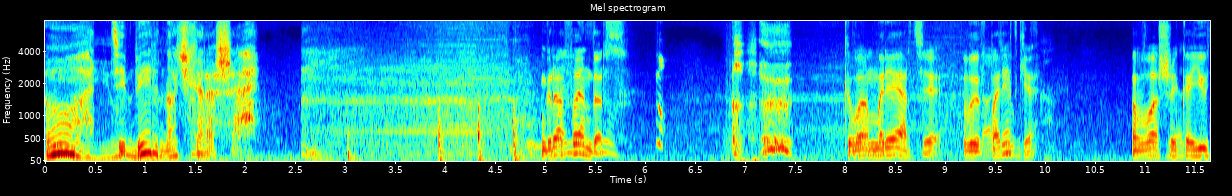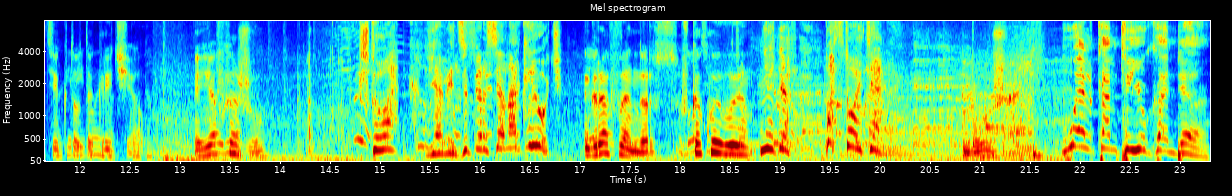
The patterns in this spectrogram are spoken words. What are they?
О, теперь ночь хороша. Граф Эндерс. К вам Мариарти. Вы в порядке? В вашей каюте кто-то кричал. Я вхожу. Что? Я ведь заперся на ключ! Граф Эндерс, в какой вы... Нет, нет, постойте! Боже. Welcome to Uganda.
